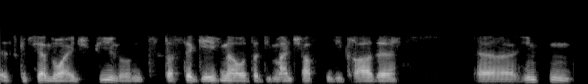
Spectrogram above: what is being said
es gibt ja nur ein Spiel und dass der Gegner oder die Mannschaften, die gerade äh, hinten,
